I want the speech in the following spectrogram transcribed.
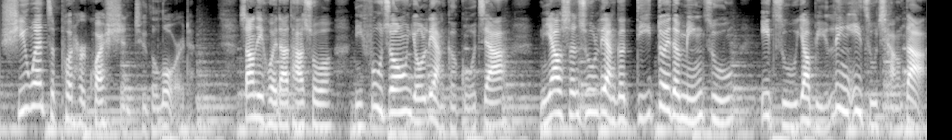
she went to put her question to the Lord. 上帝回答她说：“你腹中有两个国家，你要生出两个敌对的民族，一族要比另一族强大。”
